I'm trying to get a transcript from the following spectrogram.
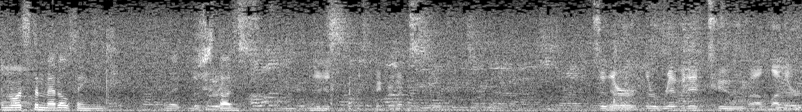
And what's the metal thing? Like Those studs. They're just big rivets. So they're they're riveted to uh, leather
